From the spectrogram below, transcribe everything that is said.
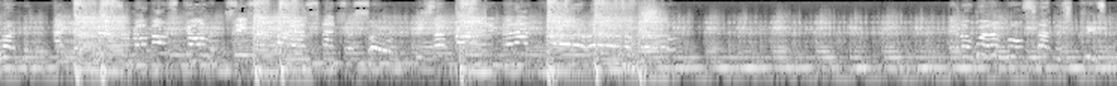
Run and you're almost gone, sees the fire snatch your soul. He's a burning that I fall. In a cannibal sadness creeps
